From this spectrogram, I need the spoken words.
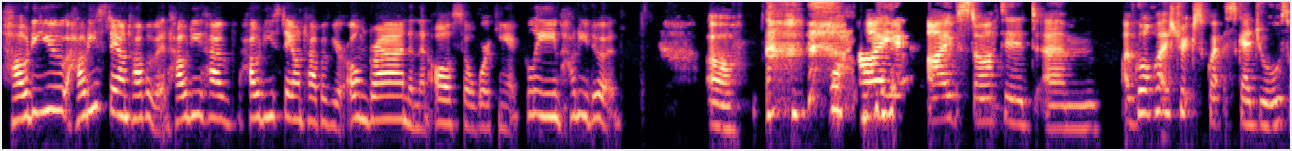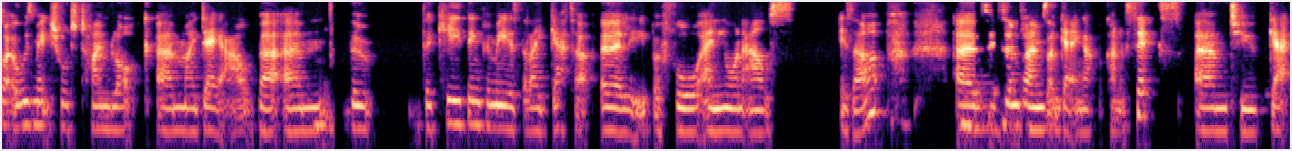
How do you how do you stay on top of it? How do you have how do you stay on top of your own brand and then also working at Gleam? How do you do it? Oh, I I've started. Um, I've got quite a strict schedule, so I always make sure to time block um, my day out. But um, mm. the the key thing for me is that I get up early before anyone else is up. Um, so mm. sometimes I'm getting up at kind of six um, to get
